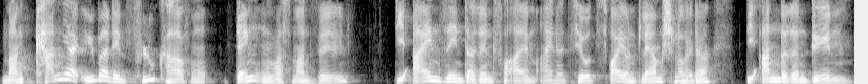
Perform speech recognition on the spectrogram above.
Man kann ja über den Flughafen denken, was man will. Die einen sehen darin vor allem eine CO2- und Lärmschleuder, die anderen den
